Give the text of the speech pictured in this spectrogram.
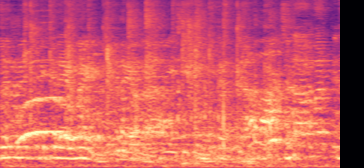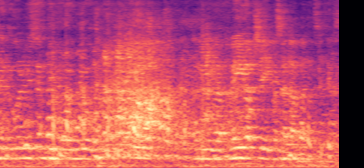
So, yun medyo may dilemma eh. May dilemma. May isipin mo. Salamat, pinag-goal mo siyang demonyo. Mahirap. Siya ipasalamat sa Diyos.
